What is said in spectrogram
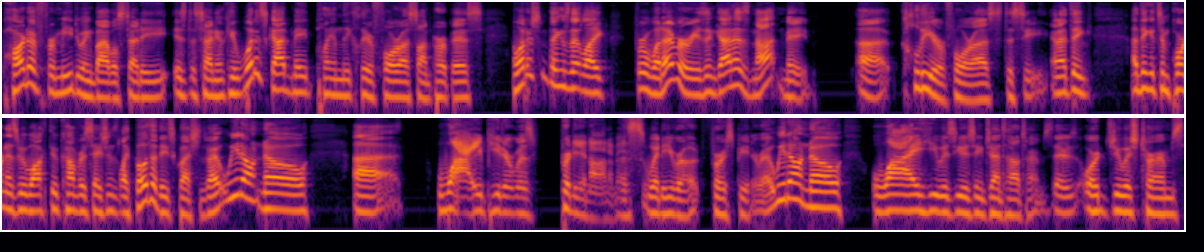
part of for me doing Bible study is deciding, okay, what has God made plainly clear for us on purpose? And what are some things that like for whatever reason God has not made uh, clear for us to see? And I think I think it's important as we walk through conversations like both of these questions, right? We don't know uh, why Peter was pretty anonymous when he wrote First Peter, right? We don't know why he was using Gentile terms there's or Jewish terms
